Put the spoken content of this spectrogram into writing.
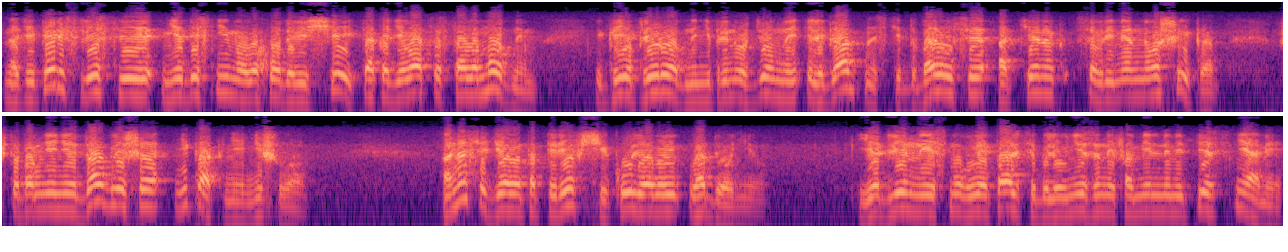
Но теперь вследствие необъяснимого хода вещей так одеваться стало модным, и к ее природной непринужденной элегантности добавился оттенок современного шика, что, по мнению Далглиша, никак к ней не шло. Она сидела, подперев щеку левой ладонью. Ее длинные смуглые пальцы были унизаны фамильными перстнями,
